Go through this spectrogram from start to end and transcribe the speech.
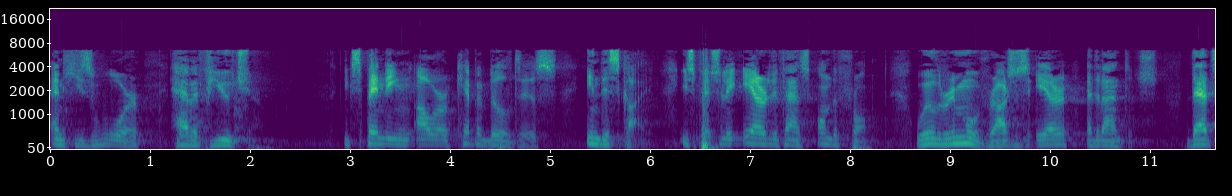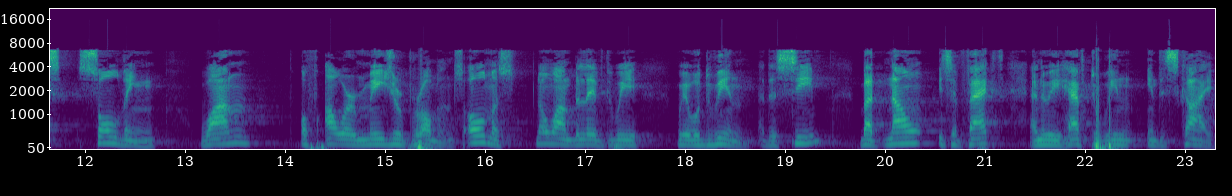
and his war have a future. Expanding our capabilities in the sky, especially air defense on the front, will remove Russia's air advantage. That's solving one of our major problems. Almost no one believed we, we would win at the sea, but now it's a fact and we have to win in the sky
